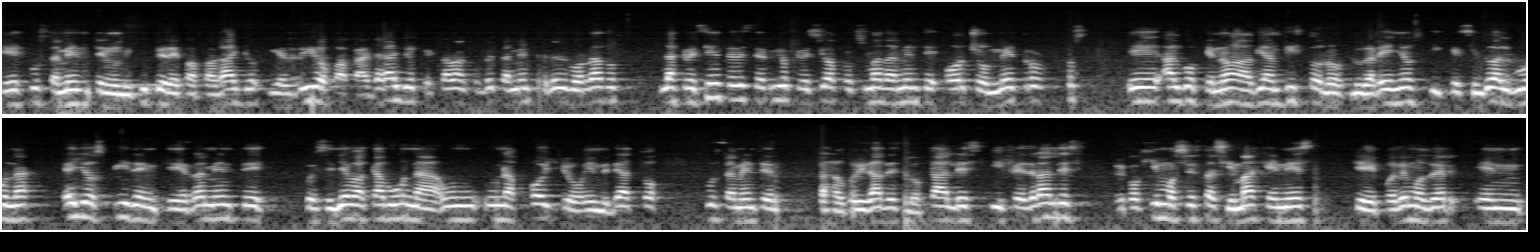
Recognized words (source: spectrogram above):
que es justamente el municipio de Papagayo, y el río Papagayo, que estaban completamente desbordados. La creciente de este río creció aproximadamente 8 metros, eh, algo que no habían visto los lugareños y que sin duda alguna ellos piden que realmente pues, se lleve a cabo una, un, apoyo inmediato justamente las autoridades locales y federales. Recogimos estas imágenes que podemos ver en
